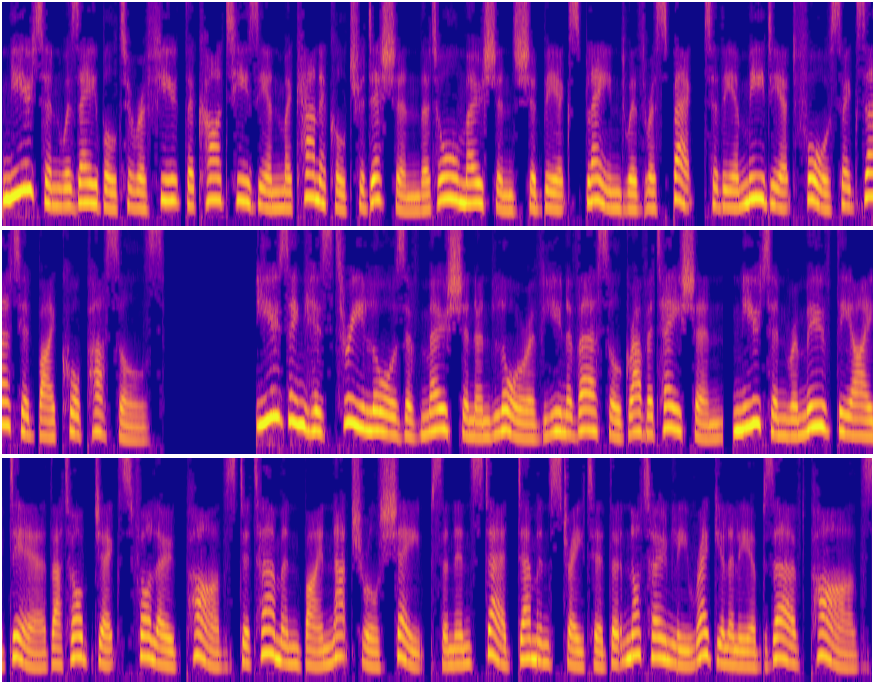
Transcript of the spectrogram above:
Newton was able to refute the Cartesian mechanical tradition that all motions should be explained with respect to the immediate force exerted by corpuscles. Using his three laws of motion and law of universal gravitation, Newton removed the idea that objects followed paths determined by natural shapes and instead demonstrated that not only regularly observed paths,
